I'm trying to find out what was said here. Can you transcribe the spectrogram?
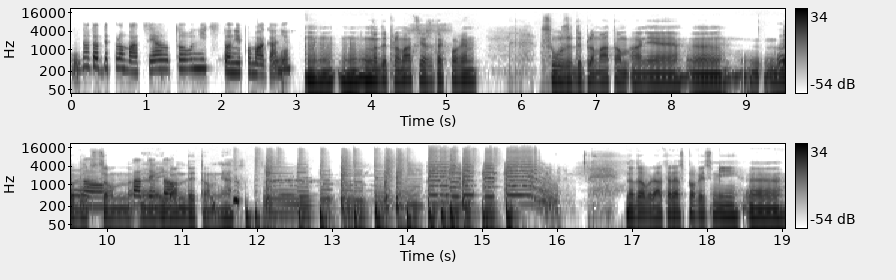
no ta dyplomacja, no to nic to nie pomaga, nie? Mhm, mhm. No dyplomacja, że tak powiem, służy dyplomatom, a nie y, dowódcom no, bandytom. i bandytom, nie? No dobra, teraz powiedz mi, e, e,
